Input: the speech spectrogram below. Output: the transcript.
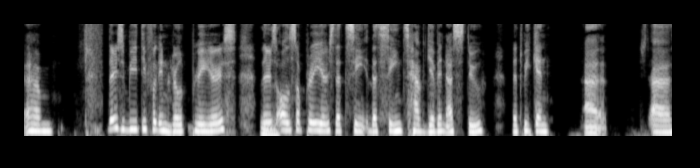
um, there's beautiful in rote prayers. There's also prayers that sa- that saints have given us too, that we can uh, uh,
